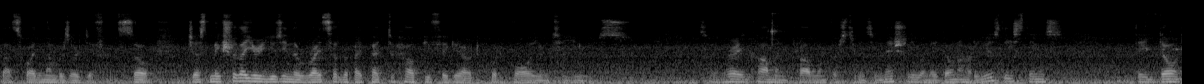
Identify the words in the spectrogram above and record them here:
That's why the numbers are different. So just make sure that you're using the right side of the pipette to help you figure out what volume to use. It's a very common problem for students initially when they don't know how to use these things. They don't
